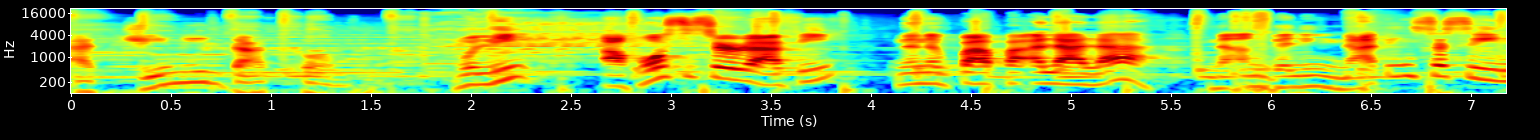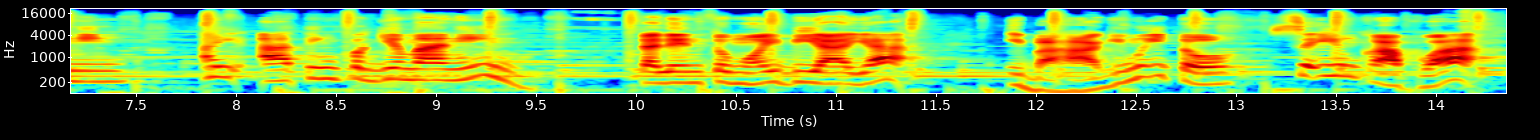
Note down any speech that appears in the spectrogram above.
at gmail.com Muli, ako si Sir Rafi na nagpapaalala na ang galing natin sa sining ay ating pagyamanin. Talento mo ay biyaya. Ibahagi mo ito sa iyong kapwa.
